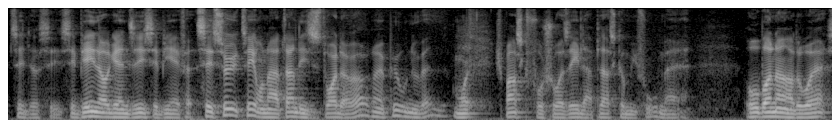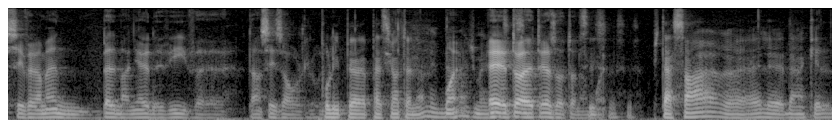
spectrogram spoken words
c'est bien organisé, c'est bien fait. C'est sûr, on entend des histoires d'horreur un peu aux nouvelles. Je pense qu'il faut choisir la place comme il faut, mais au bon endroit, c'est vraiment une belle manière de vivre euh, dans ces âges-là. Pour les patients autonomes, évidemment, j'imagine. Elle est très autonome, oui. Puis ta sœur, euh, elle est dans quel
